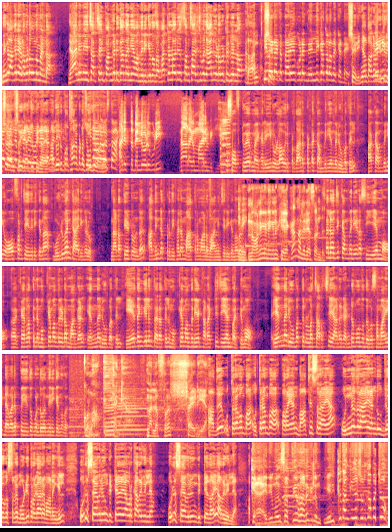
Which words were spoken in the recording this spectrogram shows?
നിങ്ങൾ അങ്ങനെ ഇടപെടൊന്നും വേണ്ട. ഞാനും ഈ ചർച്ചയിൽ പങ്കെടുക്കാൻ തന്നെയാണ് വന്നിരിക്കുന്നത്. മറ്റുള്ളവർ സംസാരിച്ചപ്പോൾ ഞാനും ഇടപെട്ടില്ലല്ലോ. ശരി, ഞാൻ. അതൊരു പ്രധാനപ്പെട്ട ചോദ്യമാണ്. അടുത്ത ബെല്ലോടുകൂടി നാടകം ആരംഭിക്കുക. സോഫ്റ്റ്വെയർ മേഖലയിലുള്ള ഒരു പ്രധാനപ്പെട്ട കമ്പനി എന്ന രൂപത്തിൽ ആ കമ്പനി ഓഫർ ചെയ്തിരിക്കുന്ന മുഴുവൻ കാര്യങ്ങളും നടത്തിയിട്ടുണ്ട്. അതിന്റെ പ്രതിഫലം മാത്രമാണ് വാങ്ങിച്ചിരിക്കുന്നത്. കേൾക്കാൻ നല്ല രസമുണ്ട്. ടെക്നോളജി കമ്പനിയുടെ സി എം ഒ കേരളത്തിന്റെ മുഖ്യമന്ത്രിയുടെ മകൾ എന്ന രൂപത്തിൽ ഏതെങ്കിലും തരത്തിൽ മുഖ്യമന്ത്രിയെ കണക്ട് ചെയ്യാൻ പറ്റുമോ? എന്ന രൂപത്തിലുള്ള ചർച്ചയാണ് രണ്ടു മൂന്ന് ദിവസമായി ഡെവലപ്പ് ചെയ്ത് കൊണ്ടുവന്നിരിക്കുന്നത്. കൊള്ളാം. നല്ല ഫ്രഷ് ഐഡിയ അത് ഉത്തരവം ഉത്തരം പറയാൻ ബാധ്യസ്ഥരായ ഉന്നതരായ രണ്ട് ഉദ്യോഗസ്ഥരുടെ മൊഴി പ്രകാരമാണെങ്കിൽ ഒരു സേവനവും കിട്ടിയതായി അവർക്ക് അറിവില്ല. ഒരു സേവനവും കിട്ടിയതായി അറിവില്ല. കാര്യം സത്യമാണെങ്കിലും എനിക്ക് അംഗീകരിച്ചു കൊടുക്കാൻ പറ്റുമോ?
